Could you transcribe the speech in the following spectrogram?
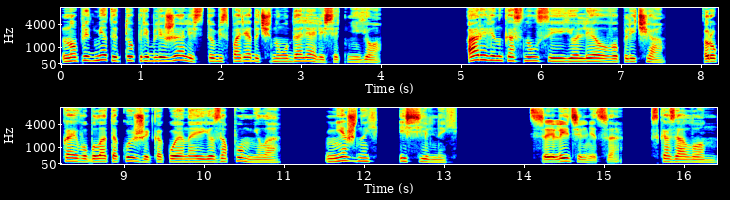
но предметы то приближались, то беспорядочно удалялись от нее. Арвин коснулся ее левого плеча. Рука его была такой же, какой она ее запомнила, нежной и сильной. «Целительница», — сказал он.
